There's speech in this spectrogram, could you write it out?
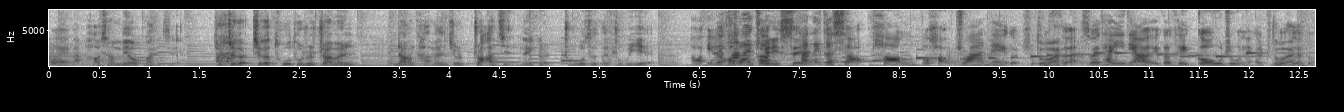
会吧。好像没有关节，就啊这个、这个突突是专门让他们就抓紧那个竹子的竹叶，哦，因为然后它那往嘴里塞个它那个小 palm 不好抓那个竹子，对所以它一定要有一个可以勾住那个竹子的东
